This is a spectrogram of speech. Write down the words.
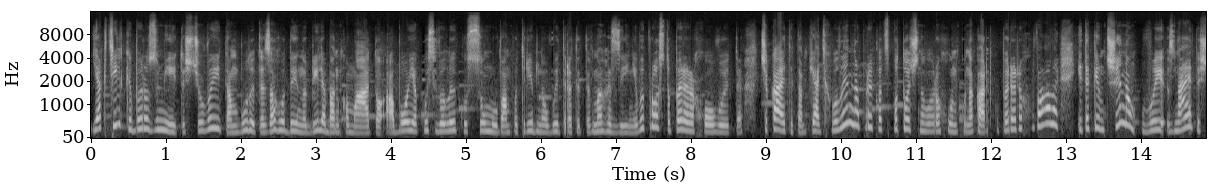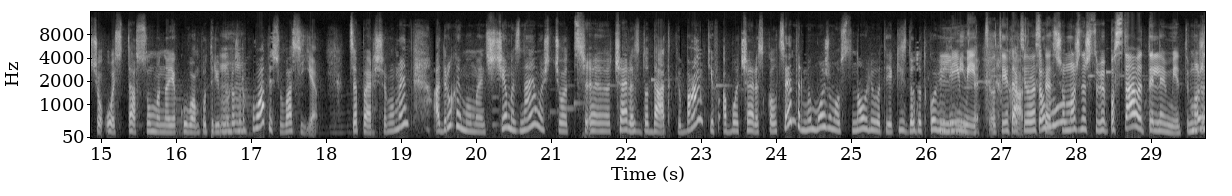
Як тільки ви розумієте, що ви там будете за годину біля банкомату або якусь велику суму вам потрібно витратити в магазині, ви просто перераховуєте, чекаєте там 5 хвилин, наприклад, з поточного рахунку на картку перерахували, і таким чином ви знаєте, що ось та сума, на яку вам потрібно Мгм. розрахуватись, у вас є. Це перший момент. А другий момент ще ми знаємо, що через додатки банків або через кол-центр ми можемо встановлювати якісь додаткові ліміти. Ліміт. От я Так, хотіла сказати, що можна ж собі поставити ліміт. Ти можеш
